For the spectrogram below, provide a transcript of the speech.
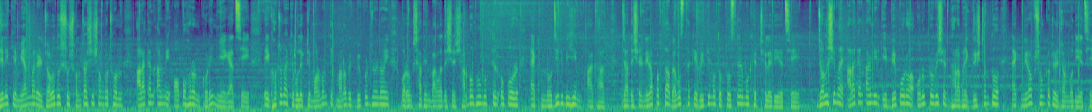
জেলেকে মিয়ানমারের জলদস্যু সন্ত্রাসী সংগঠন আরাকান আর্মি অপহরণ করে নিয়ে গেছে। এই ঘটনা কেবল একটি মর্মান্তিক মানবিক বিপর্যয় নয়, বরং স্বাধীন বাংলাদেশের সার্বভৌমত্বের ওপর এক নজিরবিহীন আঘাত, যা দেশের নিরাপত্তা ব্যবস্থাকে রীতিমতো প্রশ্নের মুখে ঠেলে দিয়েছে। জলসীমায় আরাকান আর্মির এই বেপরোয়া অনুপ্রবেশের ধারাবাহিক দৃষ্টান্ত এক নীরব সংকটের জন্ম দিয়েছে।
